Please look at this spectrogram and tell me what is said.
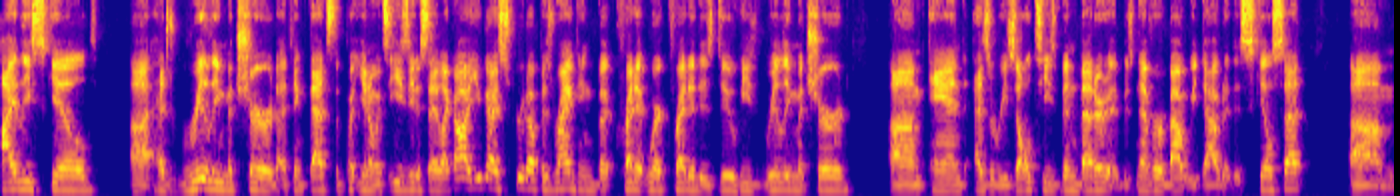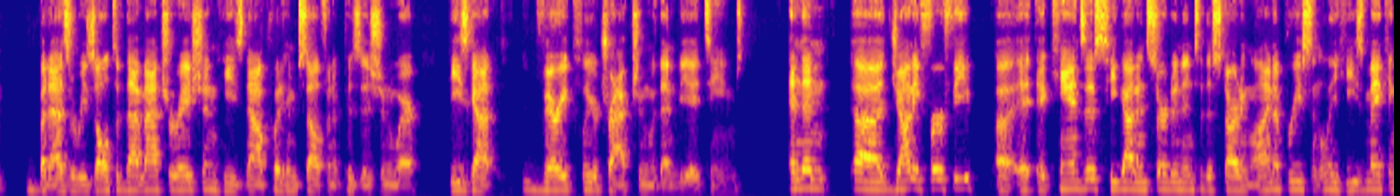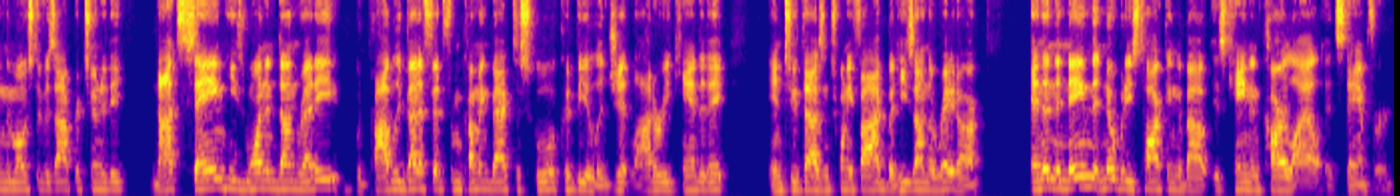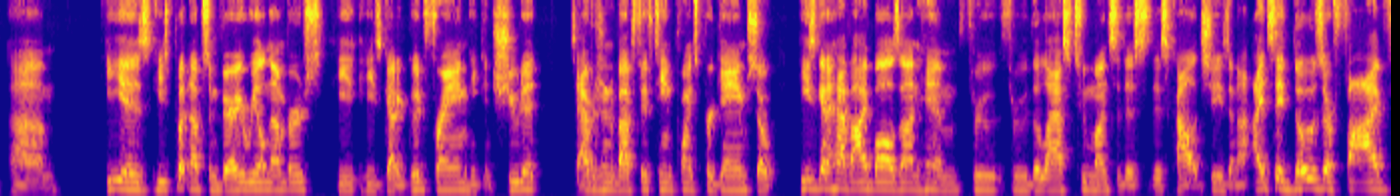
highly skilled, uh, has really matured. I think that's the you know it's easy to say like oh you guys screwed up his ranking, but credit where credit is due. He's really matured, um, and as a result, he's been better. It was never about we doubted his skill set, um, but as a result of that maturation, he's now put himself in a position where he's got very clear traction with NBA teams. And then uh, Johnny Furphy, uh, at, at, Kansas. He got inserted into the starting lineup recently. He's making the most of his opportunity. Not saying he's one and done ready, would probably benefit from coming back to school, could be a legit lottery candidate in 2025, but he's on the radar. And then the name that nobody's talking about is Kanaan Carlisle at Stanford. Um, he is he's putting up some very real numbers. He he's got a good frame. He can shoot it. It's averaging about 15 points per game. So he's going to have eyeballs on him through through the last two months of this this college season. I'd say those are five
